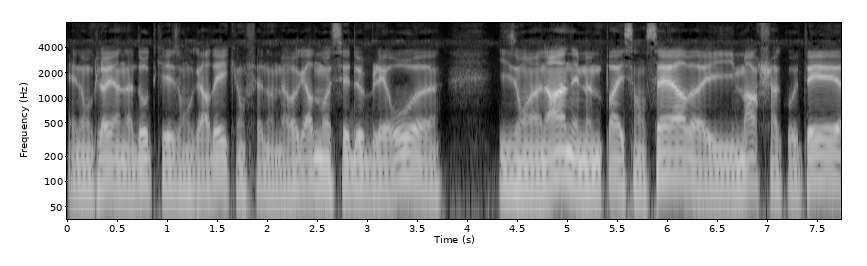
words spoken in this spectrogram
Et donc là, il y en a d'autres qui les ont regardés et qui ont fait Non, mais regarde-moi ces deux blaireaux, ils ont un âne et même pas ils s'en servent, ils marchent à côté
